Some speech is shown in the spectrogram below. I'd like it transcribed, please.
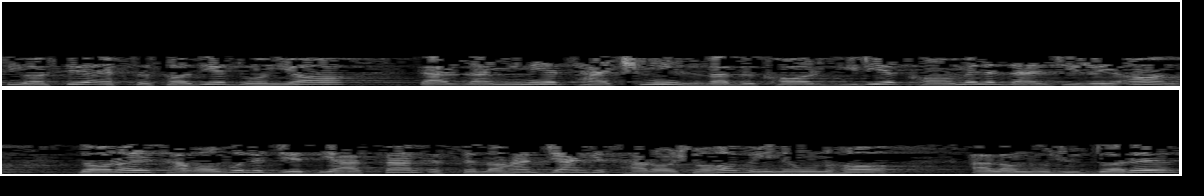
سیاسی و اقتصادی دنیا در زمینه تکمیل و به کارگیری کامل زنجیره آن دارای تقابل جدی هستند. اصطلاحا جنگ تراشه ها بین اونها الان وجود داره.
